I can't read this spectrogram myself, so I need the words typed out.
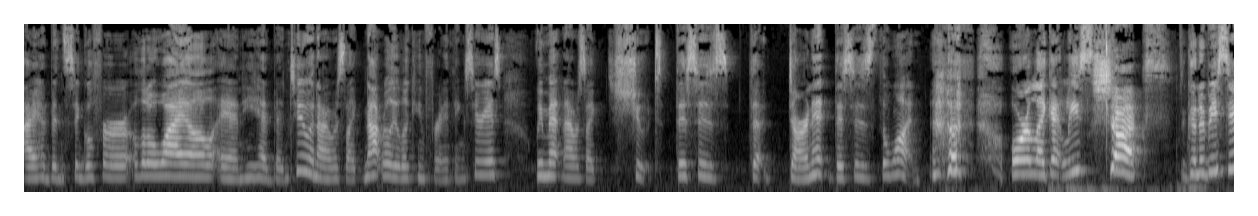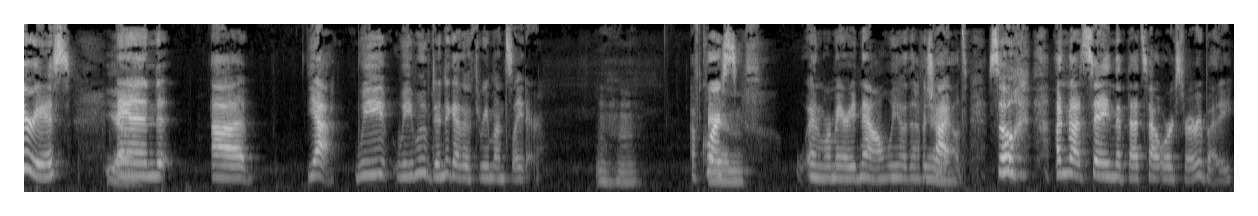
I had been single for a little while, and he had been too, and I was like not really looking for anything serious. We met, and I was like, shoot, this is the darn it, this is the one, or like at least Shucks. going to be serious. Yeah. And uh, yeah, we we moved in together three months later. Mm-hmm. Of course, and, And we're married now. We have, have a Yeah. child. So I'm not saying that that's how it works for everybody.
